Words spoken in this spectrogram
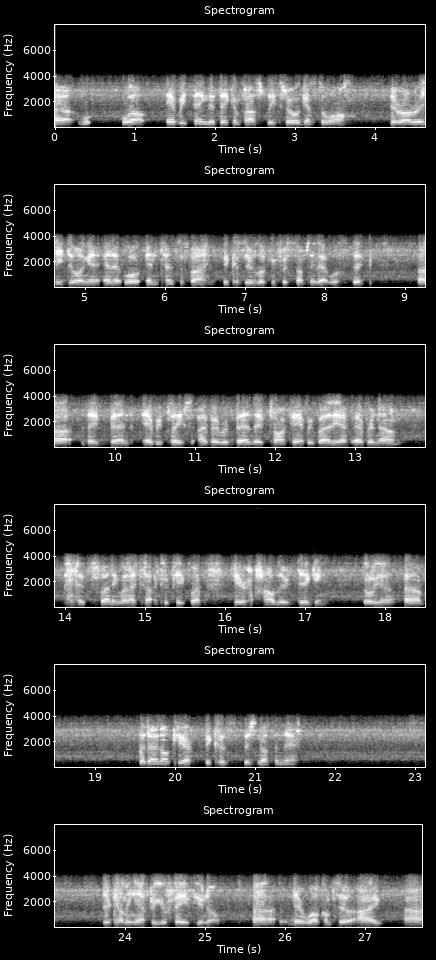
Uh, w- well, everything that they can possibly throw against the wall. They're already doing it, and it will intensify because they're looking for something that will stick. Uh, they've been every place I've ever been. They've talked to everybody I've ever known. It's funny when I talk to people, I hear how they're digging. Oh, yeah. Um, but I don't care because there's nothing there. They're coming after your faith, you know. Uh, they're welcome to. I uh,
